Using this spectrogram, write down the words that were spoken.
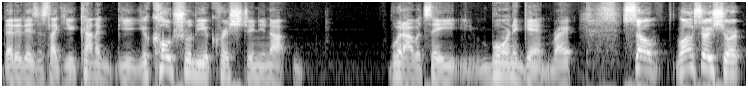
that it is. It's like you kind of you're culturally a Christian. You're not what I would say born again, right? So, long story short,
